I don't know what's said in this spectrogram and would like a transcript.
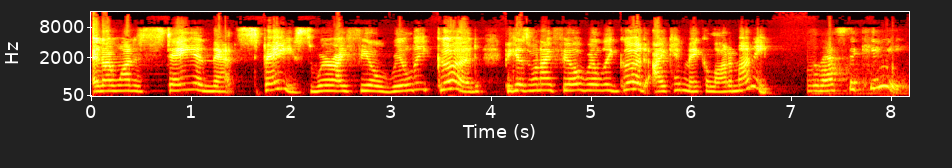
And I want to stay in that space where I feel really good because when I feel really good, I can make a lot of money. Well, that's the key.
